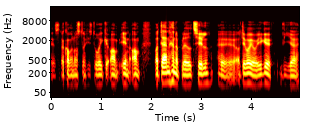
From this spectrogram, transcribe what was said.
altså der kommer også noget historik om, ind om, hvordan han er blevet til. Øh, og det var jo ikke via øh,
